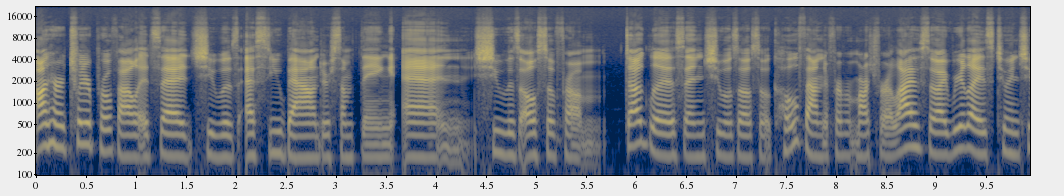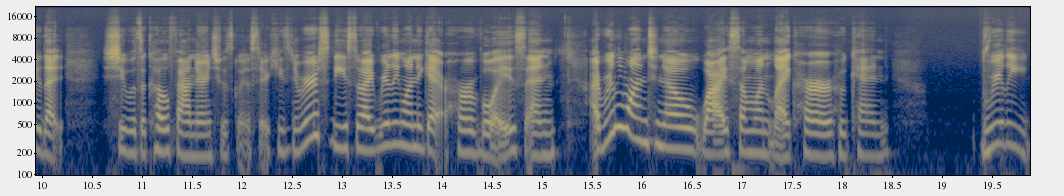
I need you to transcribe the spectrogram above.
on her Twitter profile, it said she was SU bound or something, and she was also from Douglas, and she was also a co-founder for March for Our Lives. So I realized two and two that she was a co-founder and she was going to Syracuse University. So I really wanted to get her voice, and I really wanted to know why someone like her, who can really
